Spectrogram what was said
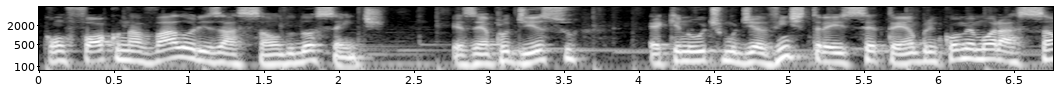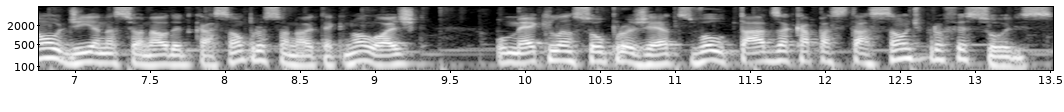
com foco na valorização do docente. Exemplo disso é que no último dia 23 de setembro, em comemoração ao Dia Nacional da Educação Profissional e Tecnológica, o MEC lançou projetos voltados à capacitação de professores,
